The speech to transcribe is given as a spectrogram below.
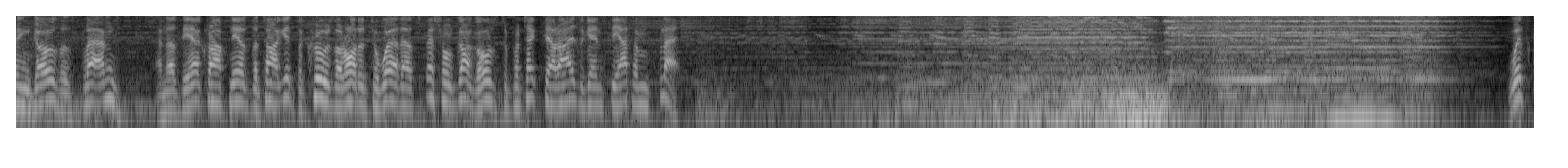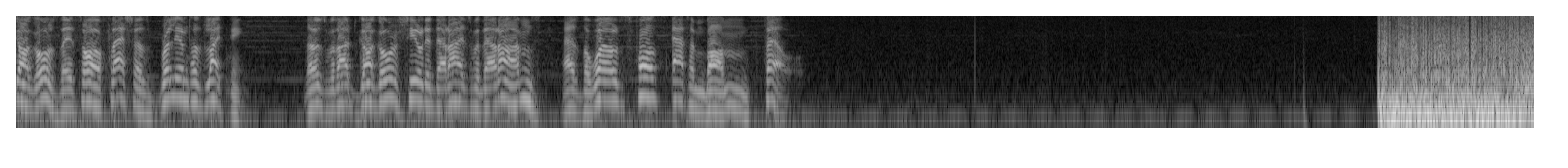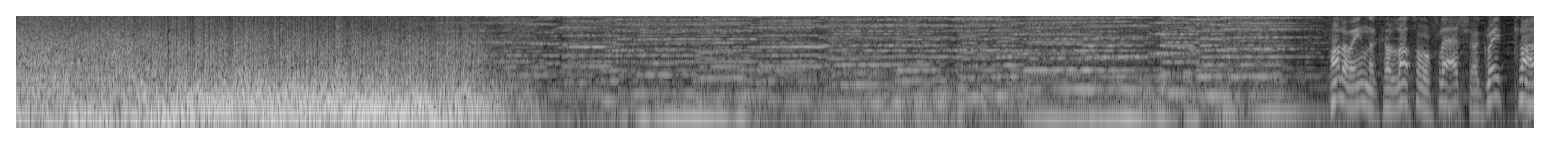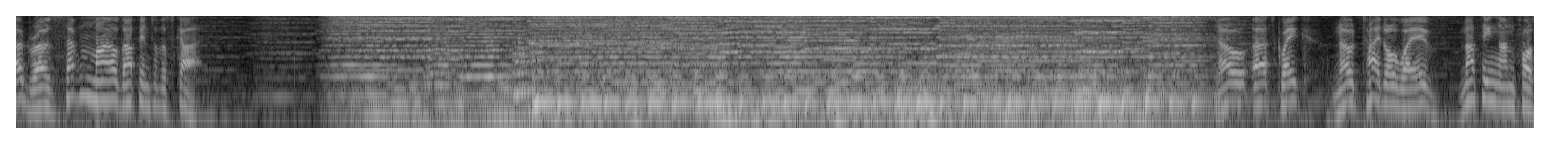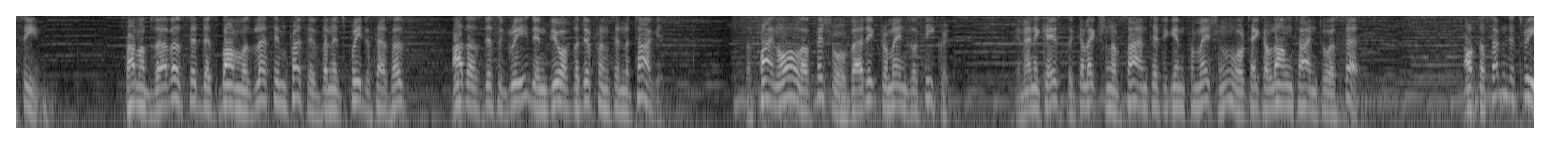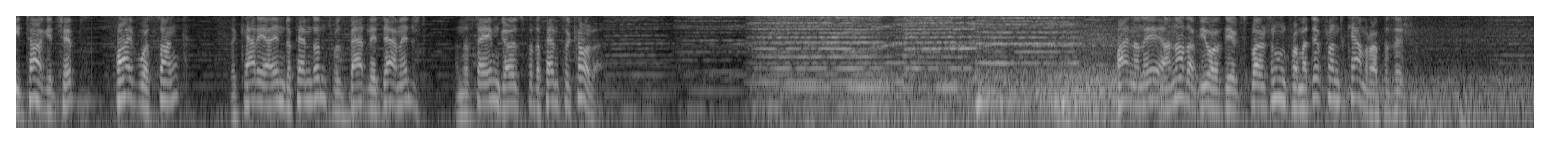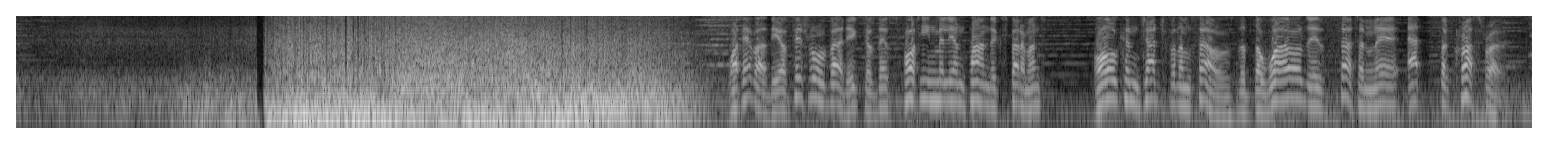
Everything goes as planned, and as the aircraft nears the target, the crews are ordered to wear their special goggles to protect their eyes against the atom flash. With goggles, they saw a flash as brilliant as lightning. Those without goggles shielded their eyes with their arms as the world's fourth atom bomb fell. Following the colossal flash, a great cloud rose seven miles up into the sky. No earthquake, no tidal wave, nothing unforeseen. Some observers said this bomb was less impressive than its predecessors. Others disagreed in view of the difference in the targets. The final official verdict remains a secret. In any case, the collection of scientific information will take a long time to assess. Of the 73 target ships, five were sunk, the carrier Independence was badly damaged, and the same goes for the Pensacola. Finally, another view of the explosion from a different camera position. Whatever the official verdict of this 14 million pound experiment, all can judge for themselves that the world is certainly at the crossroads.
